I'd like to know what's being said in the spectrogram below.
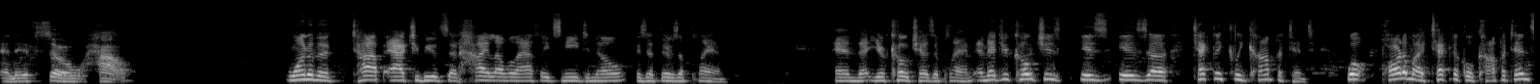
and if so, how? One of the top attributes that high level athletes need to know is that there's a plan and that your coach has a plan and that your coach is is is uh, technically competent well part of my technical competence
